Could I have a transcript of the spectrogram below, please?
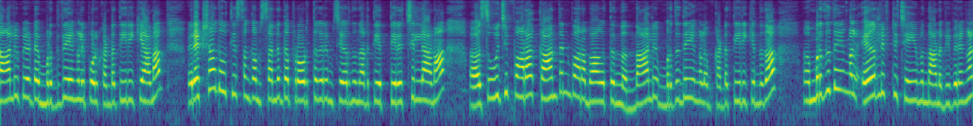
നാലുപേരുടെ മൃതദേഹങ്ങൾ ഇപ്പോൾ കണ്ടെത്തിയിരിക്കുകയാണ്. രക്ഷാദൌത്യ സംഘം സന്നദ്ധ പ്രവർത്തകരും ചേർന്ന് നടത്തിയ തിരച്ചിലാണ് സൂചിപ്പാറ കാന്തൻപാറ ഭാഗത്ത് നിന്ന് നാല് മൃതദേഹങ്ങളും കണ്ടെത്തിയിരിക്കുന്നത്. മൃതദേഹങ്ങൾ എയർലിഫ്റ്റ് ചെയ്യുമെന്നാണ് വിവരങ്ങൾ.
